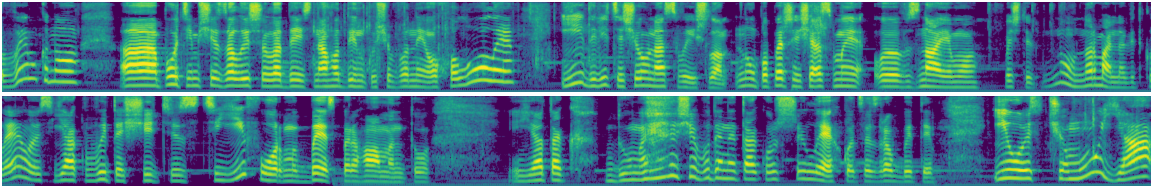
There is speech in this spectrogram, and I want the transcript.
вимкну. Потім ще залишила десь на годинку, щоб вони охололи. І дивіться, що у нас вийшло. Ну, по-перше, зараз ми е, знаємо, бачите, ну, нормально відклеїлось, як витащити з цієї форми без пергаменту. І я так думаю, що буде не так уж і легко це зробити. І ось чому я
